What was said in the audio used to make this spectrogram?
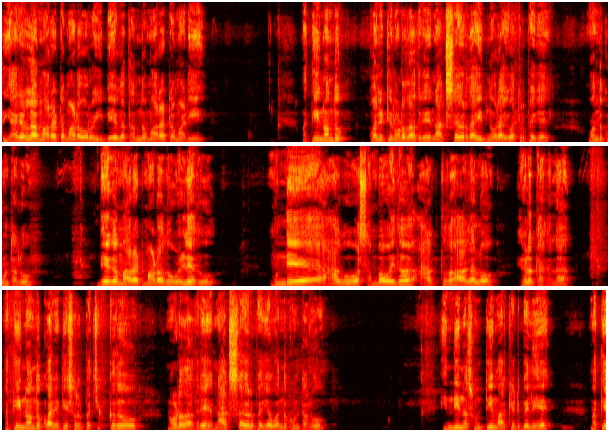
ಯಾರೆಲ್ಲ ಮಾರಾಟ ಮಾಡೋರು ಈ ಬೇಗ ತಂದು ಮಾರಾಟ ಮಾಡಿ. ಮತ್ತು ಇನ್ನೊಂದು ಕ್ವಾಲಿಟಿ ನೋಡೋದಾದರೆ ನಾಲ್ಕು ಸಾವಿರದ ಐದುನೂರ ಐವತ್ತು ರೂಪಾಯಿಗೆ ಒಂದು ಕ್ವಿಂಟಲು. ಬೇಗ ಮಾರಾಟ ಮಾಡೋದು ಒಳ್ಳೆಯದು ಮುಂದೆ ಆಗುವ ಸಂಭವ ಇದೋ ಆಗ್ತದೋ ಆಗಲ್ಲೋ ಹೇಳೋಕ್ಕಾಗಲ್ಲ. ಮತ್ತು ಇನ್ನೊಂದು ಕ್ವಾಲಿಟಿ ಸ್ವಲ್ಪ ಚಿಕ್ಕದು ನೋಡೋದಾದರೆ ನಾಲ್ಕು ಸಾವಿರ ರೂಪಾಯಿಗೆ ಒಂದು ಕುಂಟಲು ಇಂದಿನ ಶುಂಠಿ ಮಾರ್ಕೆಟ್ ಬೆಲೆ. ಮತ್ತು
